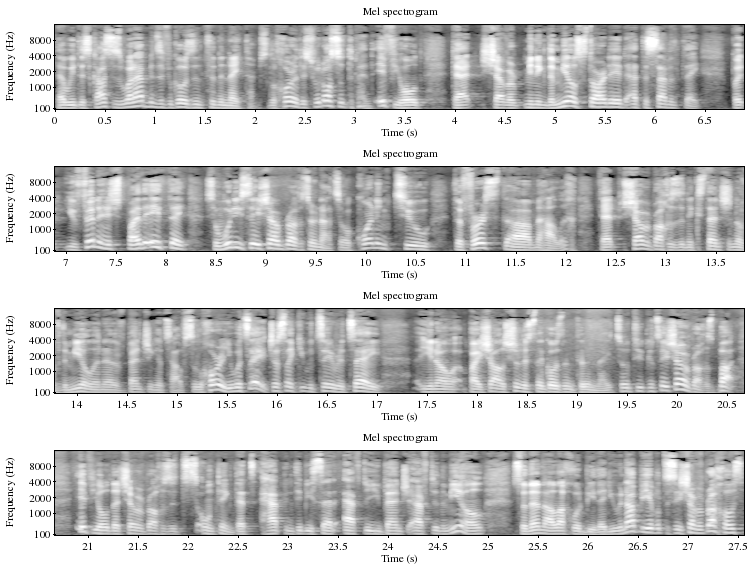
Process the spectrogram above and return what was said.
that we discuss is what happens if it goes into the nighttime. So Lechora, this would also depend if you hold that Meaning the meal started at the seventh day, but you finished by the eighth day. So would you say Sheva brachos or not? So according to the first uh, that Sheva brachos is an extension of the meal and of benching itself. So the you would say, just like you would say Ritzay, you know, by Shal Shudas that goes into the night, so you can say Sheva brachos. But if you hold that Sheva brachos is its own thing, that's happened to be said after you bench after the meal, so then the Allah would be that you would not be able to say Sheva brachos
